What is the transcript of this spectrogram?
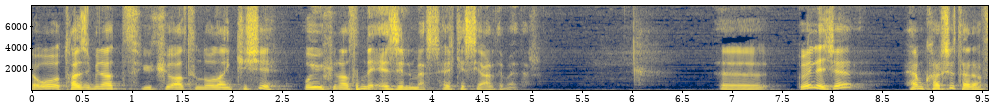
ve o tazminat yükü altında olan kişi o yükün altında ezilmez. Herkes yardım eder. Ee, böylece hem karşı taraf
